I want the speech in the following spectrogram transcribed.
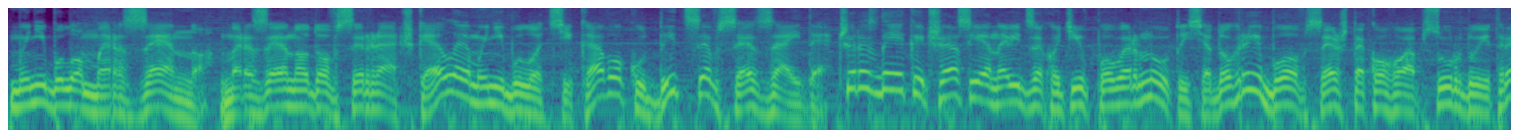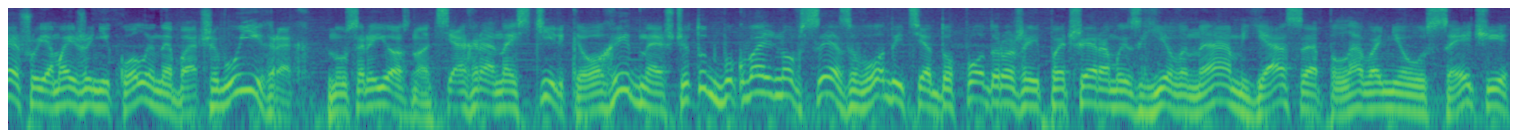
мені було мерзенно, мерзенно до всирачки, але мені було цікаво, куди це все зайде. Через деякий час я навіть захотів повернутися до гри, бо все ж такого абсурду і трешу я майже ніколи не бачив у іграх. Ну серйозно, ця гра настільки огидна, що тут буквально все зводиться до подорожей печерами з гівна, м'яса, плавання у сечі.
